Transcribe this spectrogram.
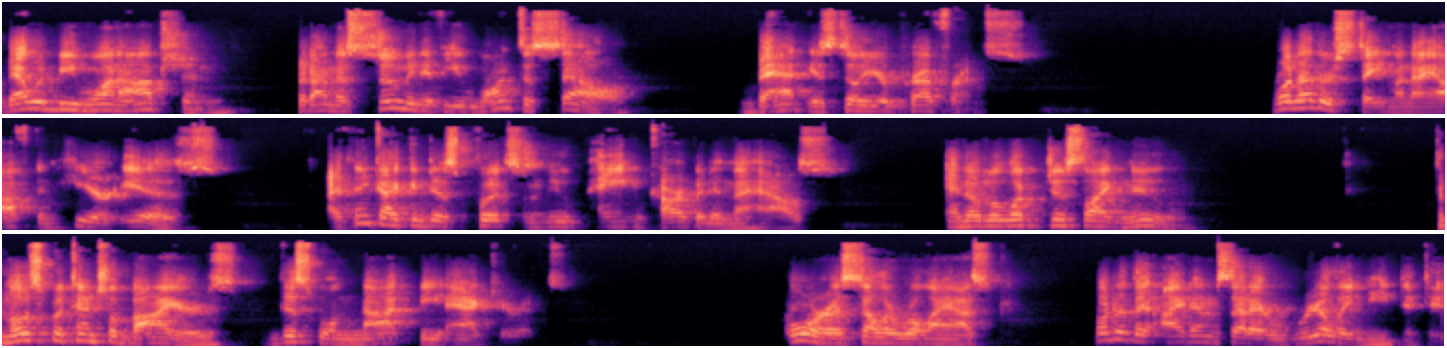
That would be one option, but I'm assuming if you want to sell, that is still your preference. One other statement I often hear is I think I can just put some new paint and carpet in the house and it'll look just like new. To most potential buyers, this will not be accurate. Or a seller will ask, What are the items that I really need to do?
